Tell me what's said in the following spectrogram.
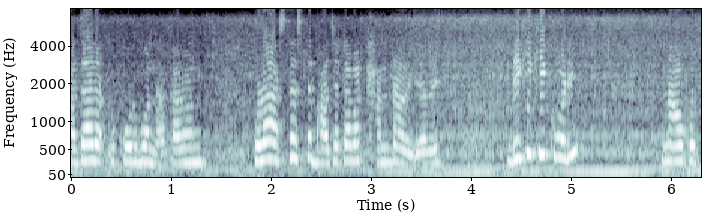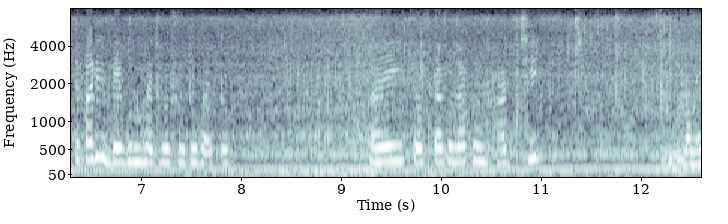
ভাজা করব না, কারণ ওরা আস্তে আস্তে ভাজাটা আবার ঠান্ডা হয়ে যাবে। দেখি কি করি। নাও করতে পারি, বেগুন ভাজবো শুধু হয়তো। আর এই কোপ্তাগুলো এখন ভাজছি। মানে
